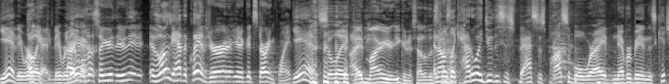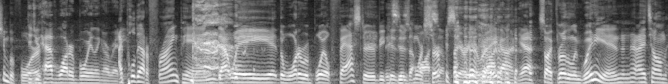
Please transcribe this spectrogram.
Yeah, they were like they were All right, there. well, so you're, you're as long as you have the clams, you're at a, you're at a good starting point. yeah, so like, I admire your eagerness. How did this? and I turn was like, how do I do this as fast as possible where I have never been in this kitchen before? Did you have water boiling already? I pulled out a frying pan. that way, the water would boil faster because This there's more awesome. surface area, right? Rock on, yeah. So I throw the linguine in, and I tell him,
